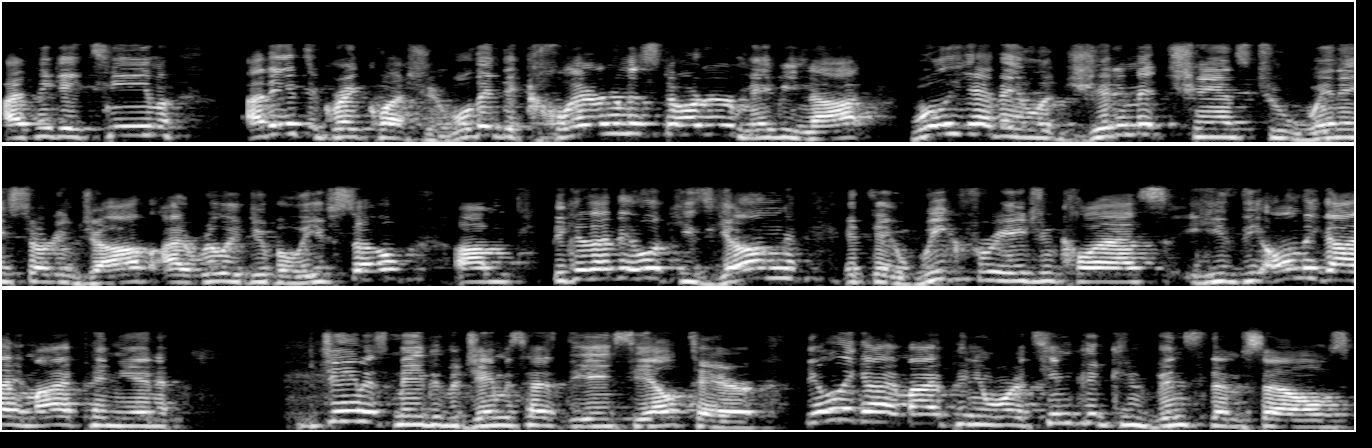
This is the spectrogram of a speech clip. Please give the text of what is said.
I think a team I think it's a great question. Will they declare him a starter? Maybe not. Will he have a legitimate chance to win a starting job? I really do believe so. Um, because I think, look, he's young. It's a weak free agent class. He's the only guy, in my opinion. Jameis maybe, but Jameis has the ACL tear. The only guy, in my opinion, where a team could convince themselves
